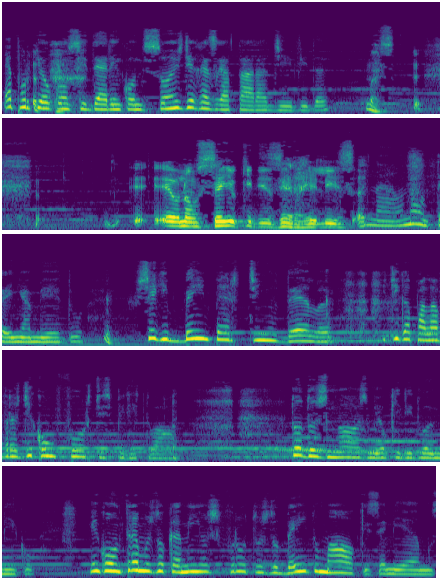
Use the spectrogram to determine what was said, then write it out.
é porque eu considero em condições de resgatar a dívida. Mas. Eu não sei o que dizer a Elisa. Não, não tenha medo. Chegue bem pertinho dela e diga palavras de conforto espiritual. Todos nós, meu querido amigo, encontramos no caminho os frutos do bem e do mal que semeamos.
